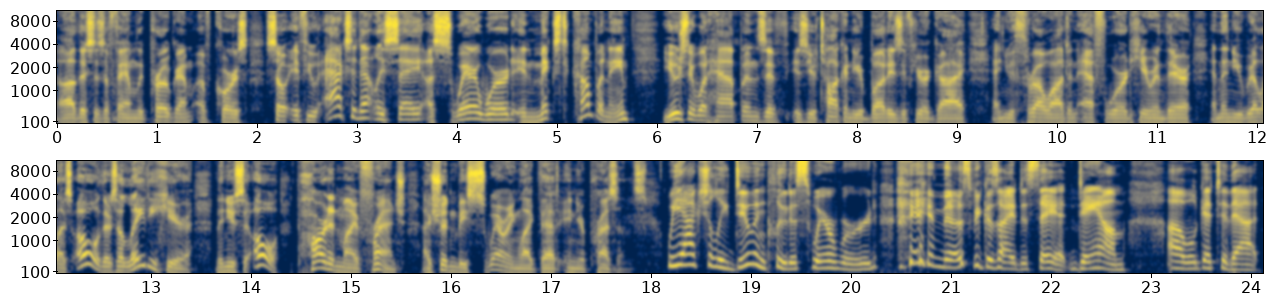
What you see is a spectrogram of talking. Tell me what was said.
Uh, this is a family program, of course. So if you accidentally say a swear word in mixed company, usually what happens if, is you're talking to your buddies, if you're a guy, and you throw out an F word here and there, and then you realize, oh, there's a lady here. Then you say, oh, pardon my French. I shouldn't be swearing like that in your presence. We actually do include a swear word in this because I had to say it. Damn. Uh, we'll get to that that.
